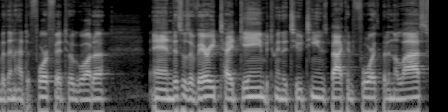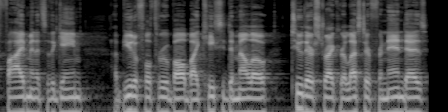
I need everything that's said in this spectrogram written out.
but then had to forfeit to Aguada. And this was a very tight game between the two teams, back and forth. But in the last five minutes of the game, a beautiful through ball by Casey DeMello to their striker, Lester Fernandez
